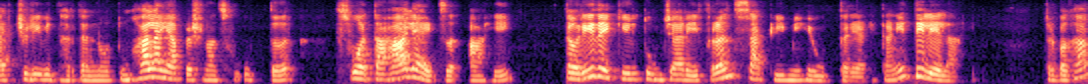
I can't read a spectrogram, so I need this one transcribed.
ऍक्च्युली विद्यार्थ्यांनो तुम्हाला या प्रश्नाचं उत्तर स्वतः लिहायचं आहे. तरी देखील तुमच्या रेफरन्ससाठी मी हे उत्तर या ठिकाणी दिलेलं आहे. तर बघा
